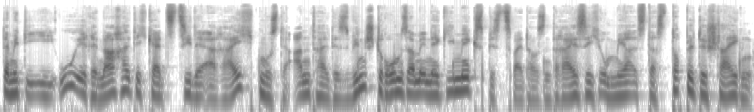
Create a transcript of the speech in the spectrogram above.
Damit die EU ihre Nachhaltigkeitsziele erreicht, muss der Anteil des Windstroms am Energiemix bis 2030 um mehr als das Doppelte steigen.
